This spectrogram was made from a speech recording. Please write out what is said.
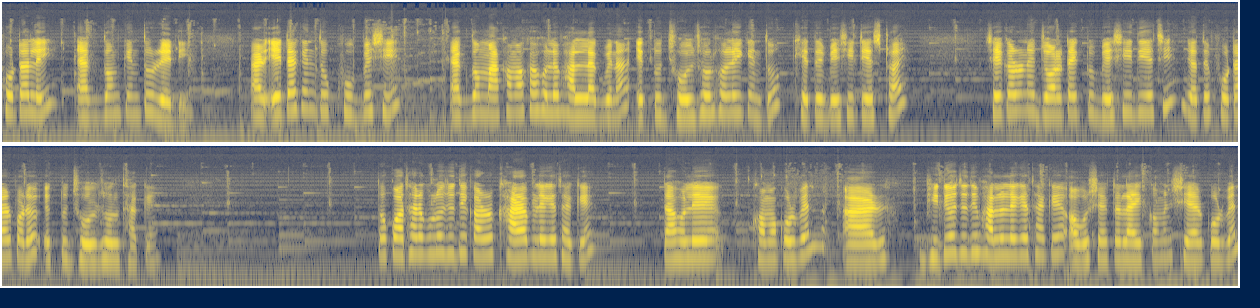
ফোটালেই একদম কিন্তু রেডি আর এটা কিন্তু খুব বেশি একদম মাখা মাখা হলে ভালো লাগবে না, একটু ঝোল ঝোল হলেই কিন্তু খেতে বেশি টেস্ট হয়। সেই কারণে জলটা একটু বেশি দিয়েছি, যাতে ফোটার পরেও একটু ঝোল ঝোল থাকে। তো কথাগুলো যদি কারোর খারাপ লেগে থাকে, তাহলে ক্ষমা করবেন। আর ভিডিও যদি ভালো লেগে থাকে, অবশ্যই একটা লাইক, কমেন্ট, শেয়ার করবেন।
